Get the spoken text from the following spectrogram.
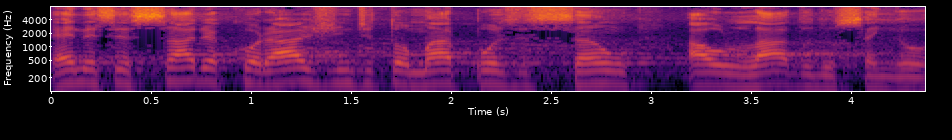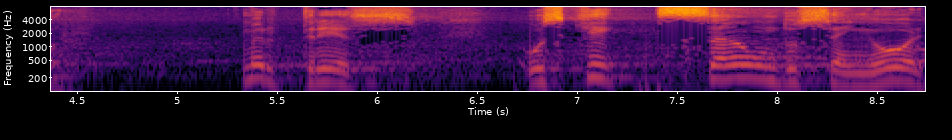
é necessária a coragem de tomar posição ao lado do Senhor. Número três, os que são do Senhor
